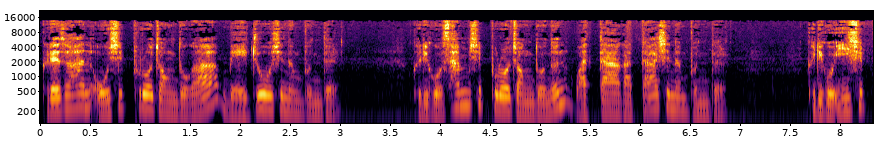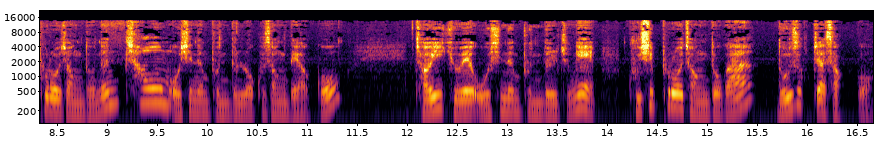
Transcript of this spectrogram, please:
그래서 한 50% 정도가 매주 오시는 분들, 그리고 30% 정도는 왔다 갔다 하시는 분들, 그리고 20% 정도는 처음 오시는 분들로 구성되었고, 저희 교회 오시는 분들 중에 90% 정도가 노숙자셨고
